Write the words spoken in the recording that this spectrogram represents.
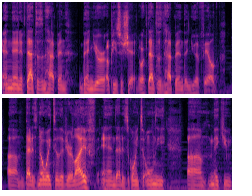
And then if that doesn't happen, then you're a piece of shit. Or if that doesn't happen, then you have failed. Um, that is no way to live your life, and that is going to only um, make you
